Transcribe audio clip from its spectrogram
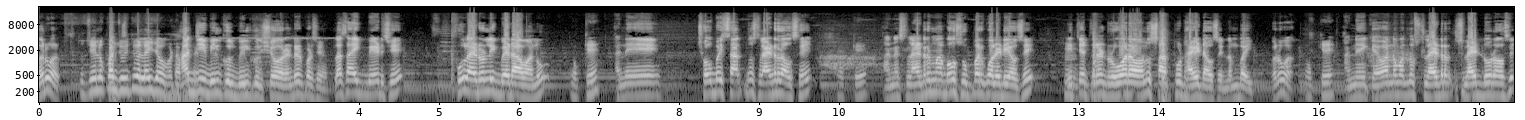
બરોબર? તો જે લોકો જોઈતું હોય લઈ જાઓ હા હાજી બિલકુલ બિલકુલ શ્યોર હંડ્રેડ પર્સન્ટ પ્લસ આ એક બેડ છે ફૂલ હાઇડ્રોલિક બેડ આવવાનું ઓકે અને છ બાય સાતનું સ્લાઇડર આવશે. ઓકે અને સ્લાઇડરમાં બહુ સુપર ક્વોલિટી આવશે. નીચે ત્રણ ડ્રોવર આવવાનું સાત ફૂટ હાઈટ આવશે લંબાઈ બરોબર? ઓકે. અને કહેવાનો મતલબ સ્લાઇડર સ્લાઇડ ડોર આવશે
